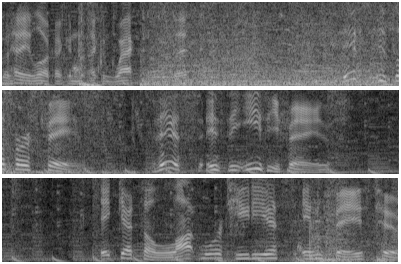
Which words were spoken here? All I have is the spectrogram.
But hey, look, I can I can whack him a little bit. This is the first phase. This is the easy phase. It gets a lot more tedious in phase two.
